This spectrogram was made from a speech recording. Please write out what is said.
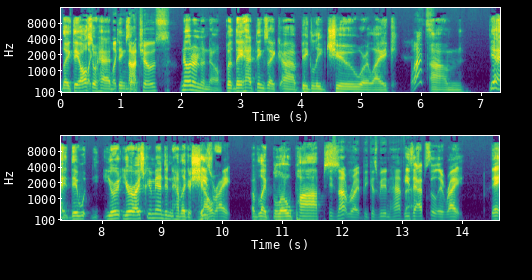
like they also like, had like things like nachos. no, no, no, no. But they had things like uh, Big League Chew or like what? um, yeah. They would your your ice cream man didn't have like a shelf He's right. of like blow pops. He's not right because we didn't have that. He's absolutely right. They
